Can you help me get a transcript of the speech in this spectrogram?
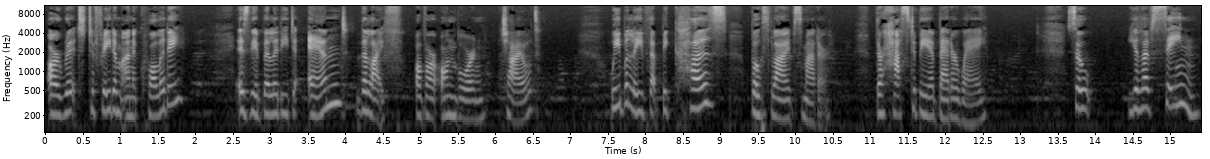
our route to freedom and equality is the ability to end the life of our unborn child. We believe that because both lives matter, there has to be a better way. So you'll have seen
